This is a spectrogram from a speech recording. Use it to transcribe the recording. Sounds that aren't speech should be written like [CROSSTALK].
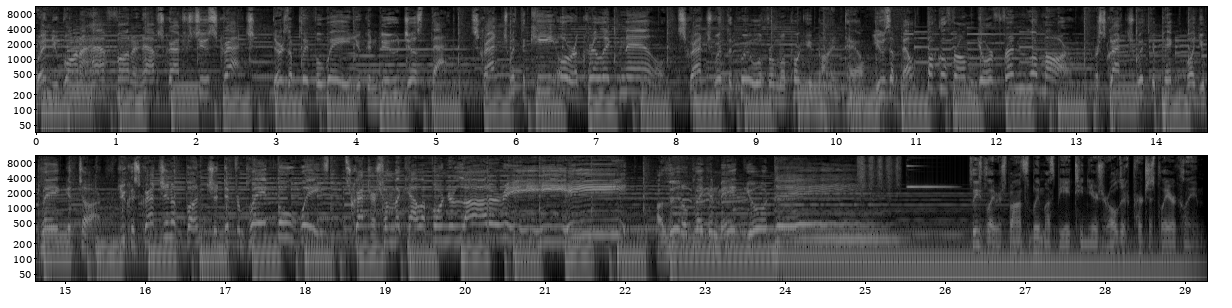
When you wanna have fun and have scratchers to scratch, there's a playful way you can do just that. Scratch with the key or acrylic nail. Scratch with the quill from a porcupine tail. Use a belt buckle from your friend Lamar. Or scratch with your pick while you play guitar. You can scratch in a bunch of different playful ways. Scratchers from the California Lottery. A little play can make your day. Please play responsibly. Must be 18 years or older to purchase player claim.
